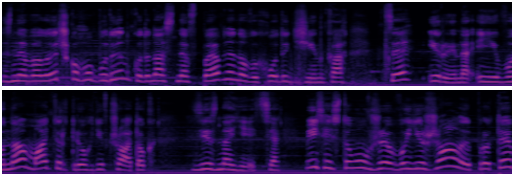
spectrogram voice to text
З невеличкого будинку до нас невпевнено виходить жінка. Це Ірина, і вона матір трьох дівчаток. Зізнається, місяць тому вже виїжджали, проте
